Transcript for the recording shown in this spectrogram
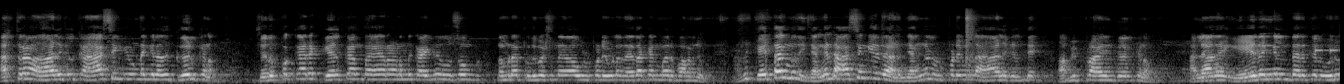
അത്ര ആളുകൾക്ക് ആശങ്കയുണ്ടെങ്കിൽ അത് കേൾക്കണം. ചെറുപ്പക്കാരെ കേൾക്കാൻ തയ്യാറാണെന്ന് കഴിഞ്ഞ ദിവസം നമ്മുടെ പ്രതിപക്ഷ നേതാവ് ഉൾപ്പെടെയുള്ള നേതാക്കന്മാർ പറഞ്ഞു. അത് കേട്ടാൽ മതി. ഞങ്ങളുടെ ആശങ്ക ഇതാണ്. ഞങ്ങൾ ഉൾപ്പെടെയുള്ള ആളുകളുടെ അഭിപ്രായം കേൾക്കണം. അല്ലാതെ ഏതെങ്കിലും തരത്തിൽ ഒരു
